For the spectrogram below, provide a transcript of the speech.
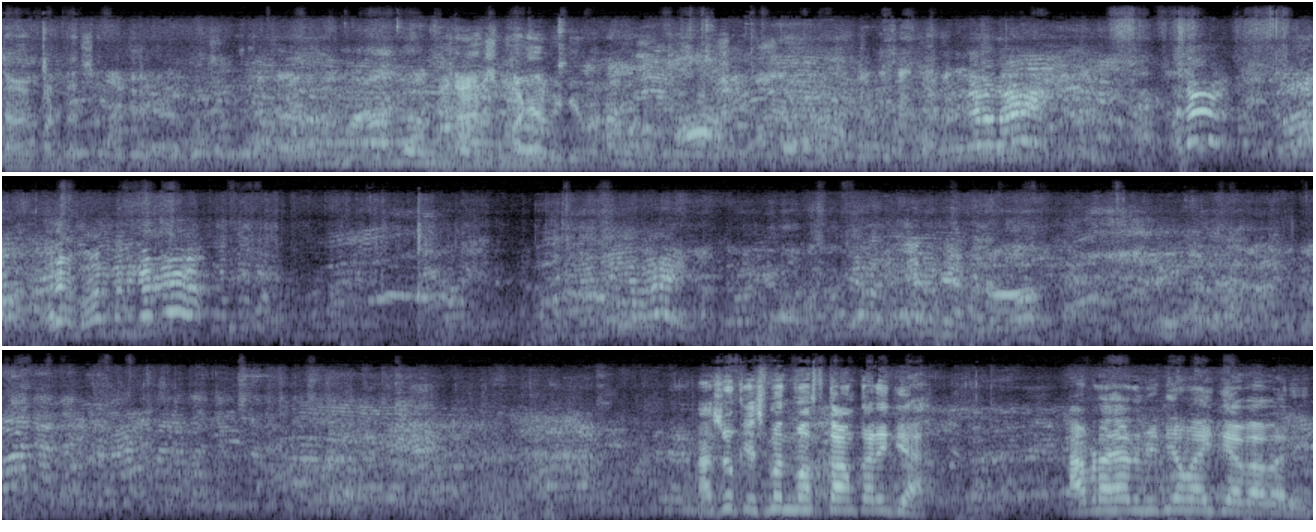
તમે પણ દર્શન ચાન્સ મળ્યો વીડિયો બનાવવાનો. આ શું કિસ્મત મસ્ત કામ કરી ગયા? આપણા હેર વિડીયોમાં આવી ગયા બાબારી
